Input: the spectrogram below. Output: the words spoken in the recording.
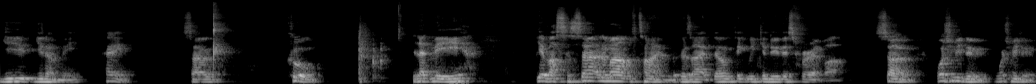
you you know me. Hey, so cool. Let me give us a certain amount of time because I don't think we can do this forever. So what should we do? What should we do?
